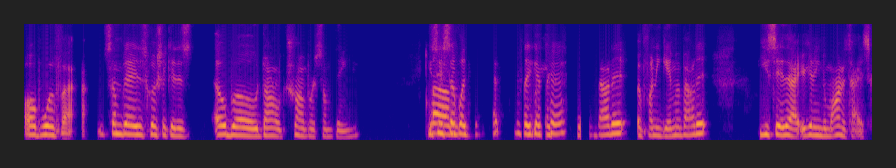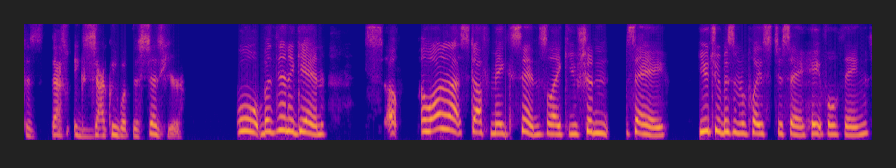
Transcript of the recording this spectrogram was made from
"Oh boy, if I, someday I just wish I could just elbow Donald Trump or something." You say um, stuff like that, like, okay. like about it, a funny game about it. You say that you're getting demonetized because that's exactly what this says here. Well, but then again, so a lot of that stuff makes sense. Like you shouldn't say YouTube isn't a place to say hateful things.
